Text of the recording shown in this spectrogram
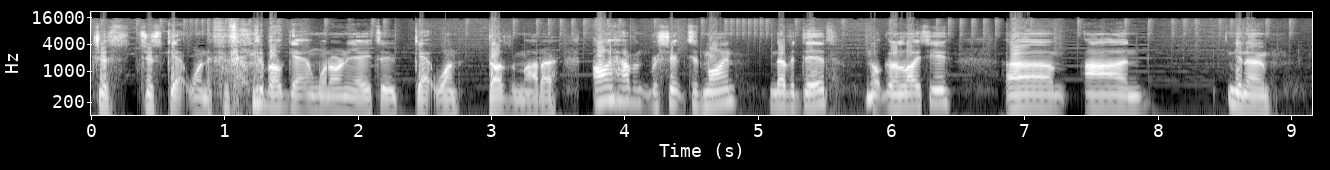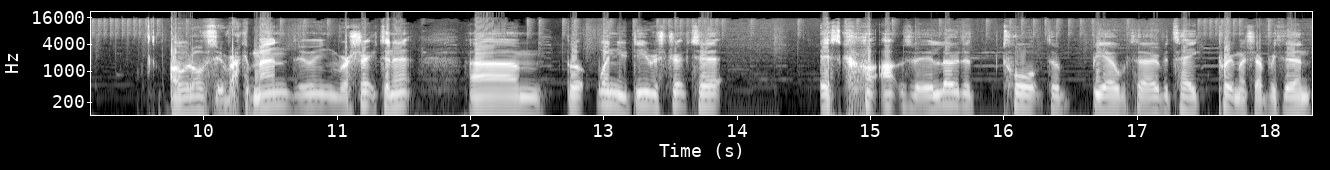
just just get one. If you're thinking about getting one on the A2, get one. Doesn't matter. I haven't restricted mine. Never did. Not gonna lie to you. Um, and you know, I would obviously recommend doing restricting it. Um, but when you de-restrict it, it's got absolutely a load of torque to be able to overtake pretty much everything.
